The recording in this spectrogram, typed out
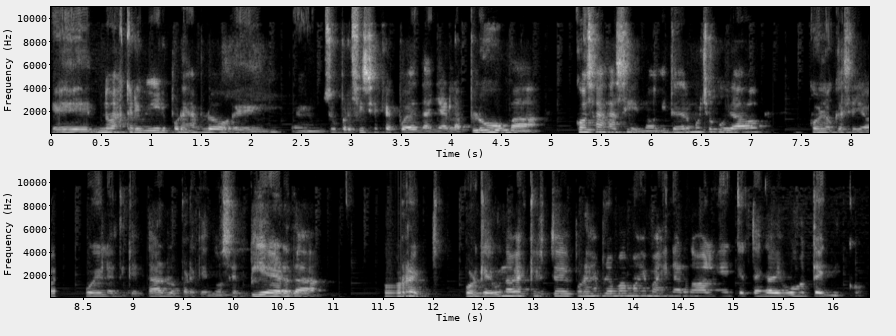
Eh, no escribir, por ejemplo, en, en, superficies que pueden dañar la pluma, cosas así, ¿no? Y tener mucho cuidado con lo que se lleva a la escuela, etiquetarlo para que no se pierda. Correcto. Porque una vez que usted, por ejemplo, vamos a imaginarnos a alguien que tenga dibujo técnico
